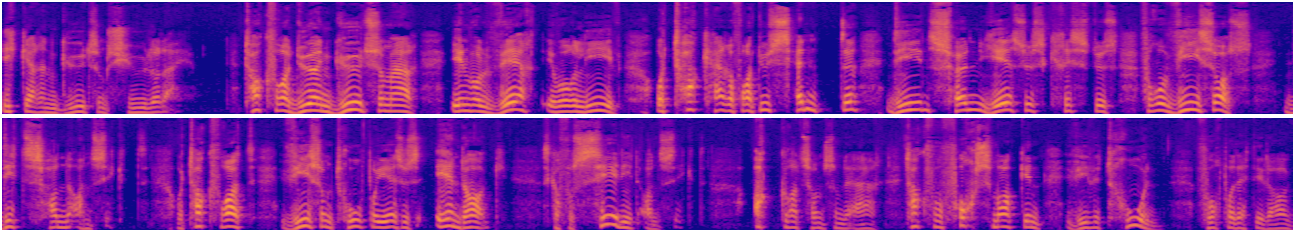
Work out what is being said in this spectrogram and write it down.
ikke er en Gud som skjuler deg. Takk for at du er en Gud som er involvert i våre liv. Og takk, Herre, for at du sendte din sønn Jesus Kristus for å vise oss ditt sanne ansikt. Og takk for at vi som tror på Jesus en dag, skal få se ditt ansikt. Akkurat sånn som det er. Takk for forsmaken vi ved troen får på dette i dag.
